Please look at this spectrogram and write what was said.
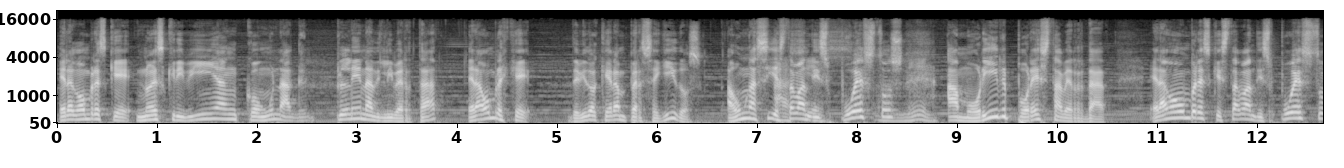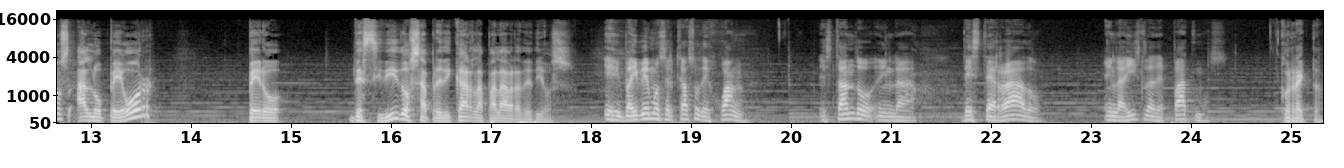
eran hombres que no escribían con una plena libertad, eran hombres que, debido a que eran perseguidos, aún así estaban dispuestos a morir por esta verdad. Eran hombres que estaban dispuestos a lo peor, pero decididos a predicar la palabra de Dios. Eh, ahí vemos el caso de Juan, estando en la desterrado en la isla de Patmos. Correcto.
